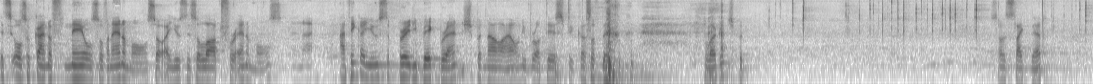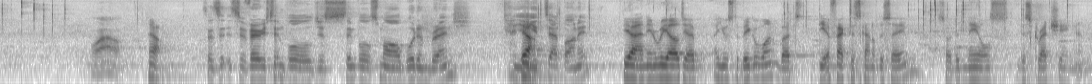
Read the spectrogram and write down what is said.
it's also kind of nails of an animal. So I use this a lot for animals, and I, I think I used a pretty big branch, but now I only brought this because of the luggage. But so it's like that. Wow. Yeah. So it's, it's a very simple, just simple, small wooden branch. You, Yeah. you tap on it. Yeah, and in reality, I, I used a bigger one, but the effect is kind of the same. So the nails, the scratching, and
